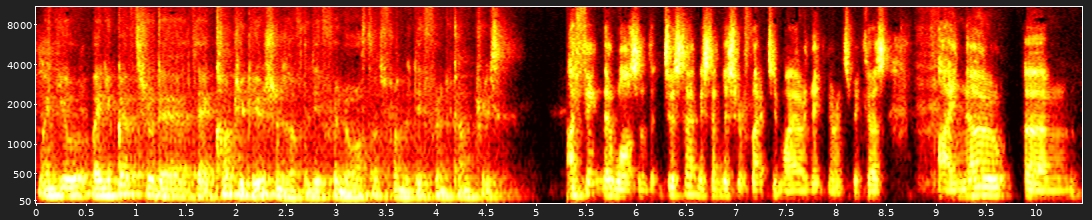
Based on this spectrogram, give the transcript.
when you when you got through the, the contributions of the different authors from the different countries? I think there was, and to a certain extent, this reflected my own ignorance because I know um,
